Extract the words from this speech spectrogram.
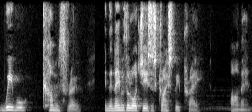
we will come through. In the name of the Lord Jesus Christ, we pray. Amen.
